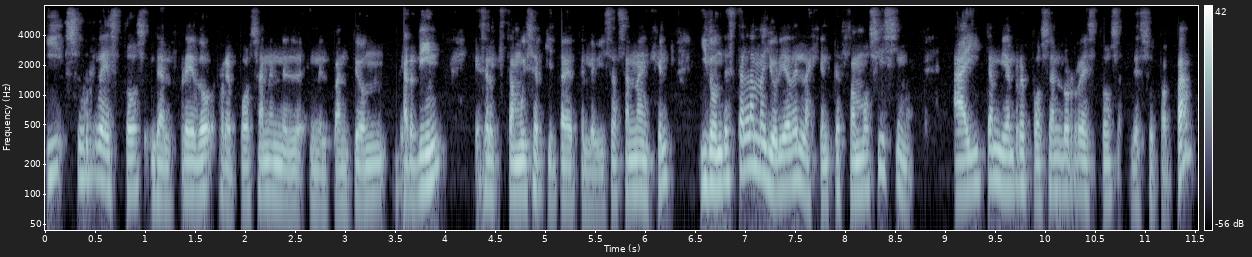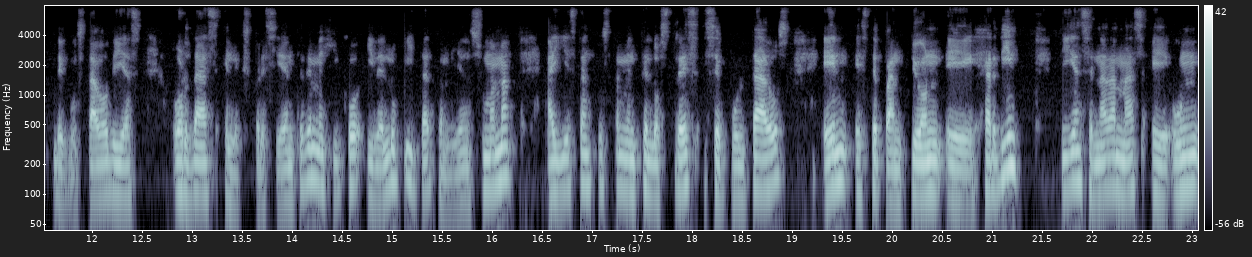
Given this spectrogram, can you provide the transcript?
y sus restos de Alfredo reposan en el, en el Panteón Jardín, que es el que está muy cerquita de Televisa San Ángel, y donde está la mayoría de la gente famosísima. Ahí también reposan los restos de su papá, de Gustavo Díaz Ordaz, el expresidente de México, y de Lupita, también su mamá. Ahí están justamente los tres sepultados en este panteón eh, jardín. Fíjense nada más, eh, un,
